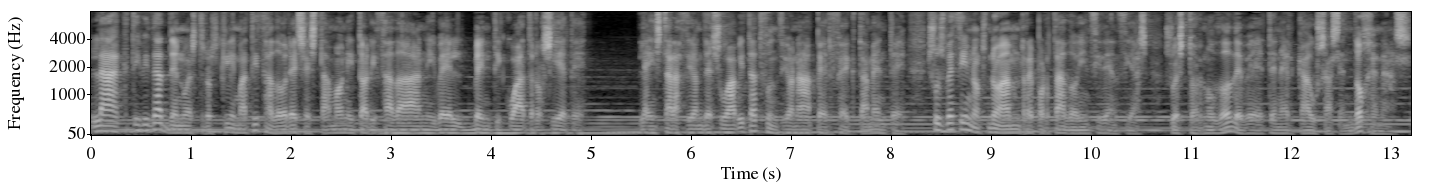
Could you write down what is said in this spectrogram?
La actividad de nuestros climatizadores está monitorizada a nivel 24/7. La instalación de su hábitat funciona perfectamente. Sus vecinos no han reportado incidencias. Su estornudo debe tener causas endógenas.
